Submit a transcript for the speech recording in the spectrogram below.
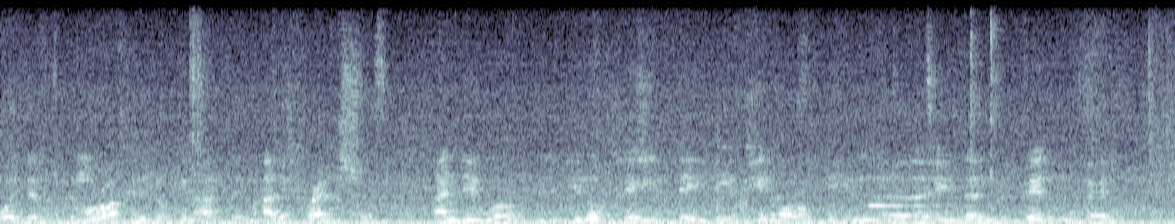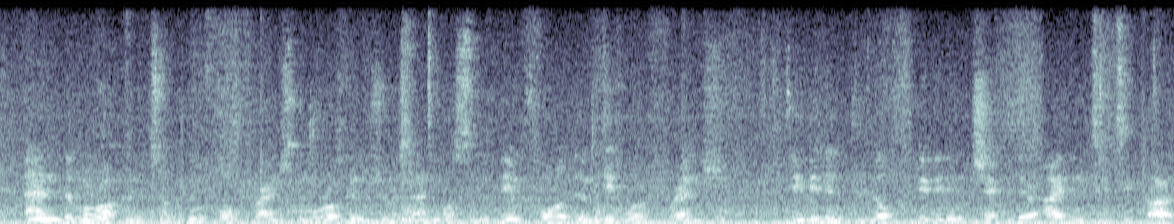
with the, the Moroccan looking at them as French and they were you know they, they live in European uh, in the Nouvelle Nouvelle and the Moroccan took them for French the Moroccan Jews and Muslims they for them they were French they didn't look they didn't check their identity card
